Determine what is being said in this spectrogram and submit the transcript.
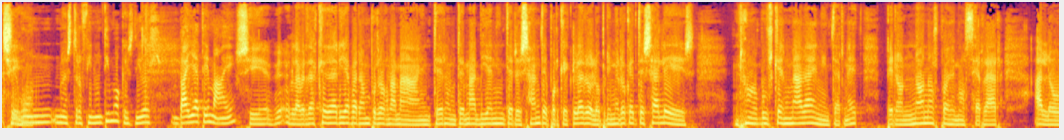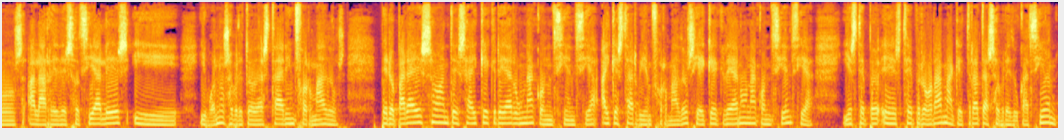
según nuestro fin último, que es Dios. Vaya tema, ¿eh? Sí, la verdad es que daría para un programa entero, un tema bien interesante, porque claro, lo primero que te sale es no busques nada en Internet, pero no nos podemos cerrar a los a las redes sociales y, y bueno sobre todo a estar informados pero para eso antes hay que crear una conciencia, hay que estar bien formados y hay que crear una conciencia. Y este, este programa que trata sobre educación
